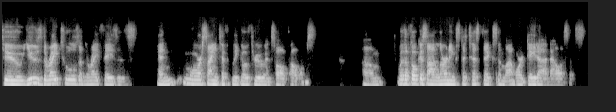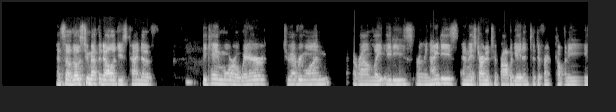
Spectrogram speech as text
to use the right tools in the right phases and more scientifically go through and solve problems um, with a focus on learning statistics and a lot more data analysis. And so those two methodologies kind of became more aware to everyone around late 80s, early 90s, and they started to propagate into different companies.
